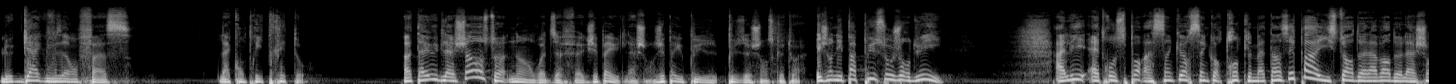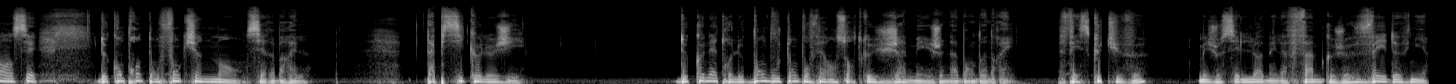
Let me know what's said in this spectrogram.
Le gars que vous avez en face l'a compris très tôt. Ah, t'as eu de la chance, toi? Non, what the fuck, j'ai pas eu de la chance. J'ai pas eu plus, plus de chance que toi. Et j'en ai pas plus aujourd'hui. Aller être au sport à 5h, 5h30 le matin, c'est pas histoire de l'avoir de la chance, c'est de comprendre ton fonctionnement cérébral, ta psychologie, de connaître le bon bouton pour faire en sorte que jamais je n'abandonnerai. Fais ce que tu veux, mais je sais l'homme et la femme que je vais devenir.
